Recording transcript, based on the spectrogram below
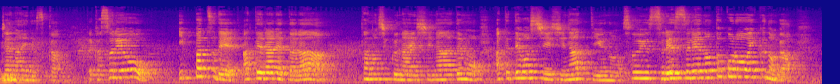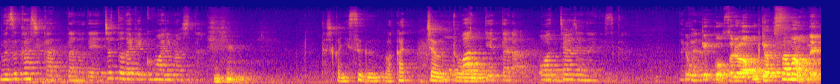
じゃないですか、だからそれを一発で当てられたら楽しくないしなでも当ててほしいしなっていうのをそういうスレスレのところを行くのが難しかったのでちょっとだけ困りました。確かにすぐ分かっちゃうと。もうワンって言ったら終わっちゃうじゃないですか。でもだから結構それはお客様もね、はい。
